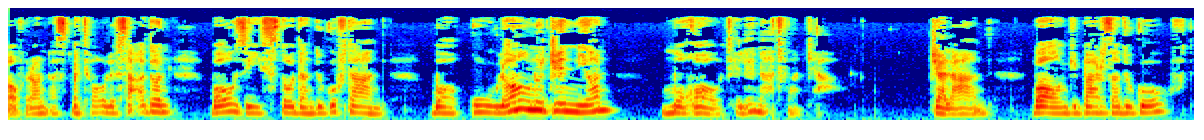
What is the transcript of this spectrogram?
کافران از قتال سعدان بازی ایستادند و گفتند با قولان و جنیان مقاتله نتوان کرد. جلند بانگ برزد و گفت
